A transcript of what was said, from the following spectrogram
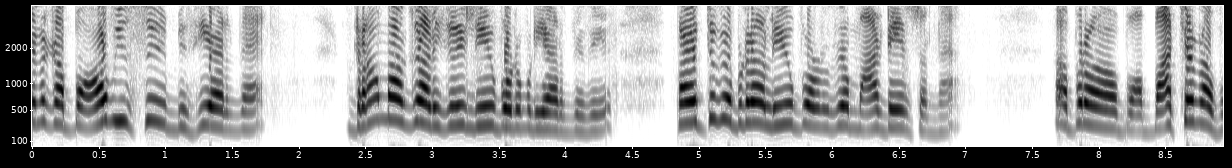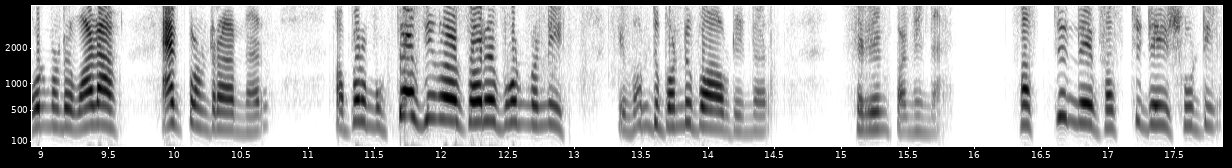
எனக்கு அப்போ ஆஃபீஸு பிஸியாக இருந்தேன். ட்ராமாவுக்கு அடிக்கடி லீவ் போட முடியாது இருந்தது. படத்துக்கு எப்படிடா லீவ் போடுறது மாட்டேன்னு சொன்னேன். அப்புறம் பா- பாட்சா நான் ஃபோன் பண்ணுறேன் வாடா ஆக்ட் பண்ணுறான்னார் அப்புறம் முக்தா சீனிவாஸ் சாரே ஃபோன் பண்ணி நீ வந்து பண்ணுப்பா அப்படின்னார். சரின்னு பண்ணினேன். First day first day shooting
